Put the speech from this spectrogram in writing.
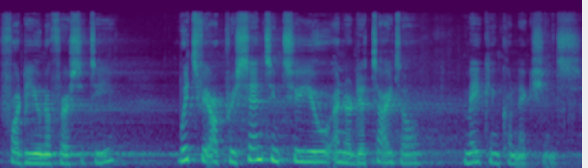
for the university, which we are presenting to you under the title Making Connections.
